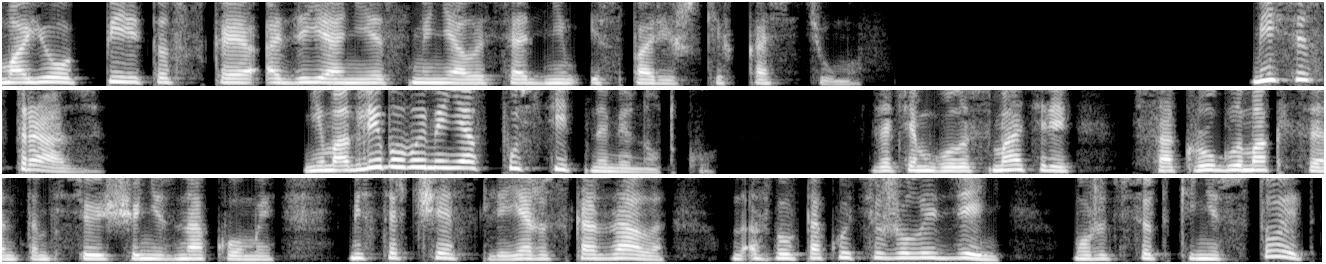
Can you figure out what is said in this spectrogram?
мое пиритовское одеяние сменялось одним из парижских костюмов. «Миссис Траз, не могли бы вы меня впустить на минутку?» Затем голос матери с округлым акцентом, все еще незнакомый. «Мистер Честли, я же сказала, у нас был такой тяжелый день. Может, все-таки не стоит?»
